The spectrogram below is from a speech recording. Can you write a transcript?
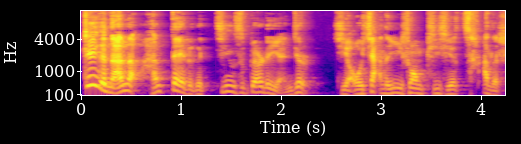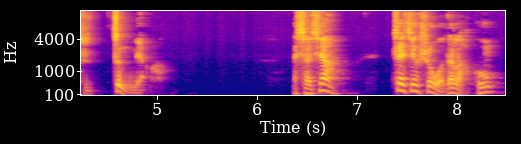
这个男的还戴着个金丝边的眼镜，脚下的一双皮鞋擦的是锃亮啊。小象，这就是我的老公，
